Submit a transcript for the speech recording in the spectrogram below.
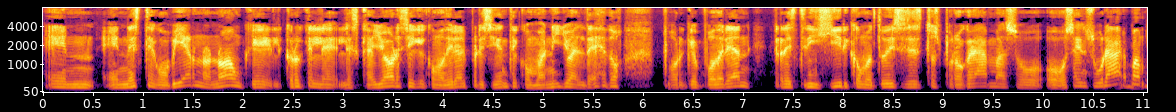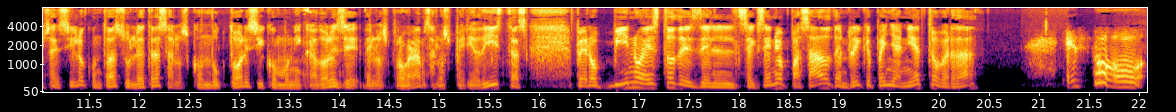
en, en este gobierno, ¿no? Aunque creo que les cayó ahora sí que, como diría el presidente, como anillo al dedo, porque podrían restringir, como tú dices, estos programas o, o censurar, vamos a decirlo con todas sus letras, a los conductores y comunicadores de los programas, a los periodistas. Pero vino esto desde el sexenio pasado de Enrique Peña Nieto, ¿verdad? Esto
